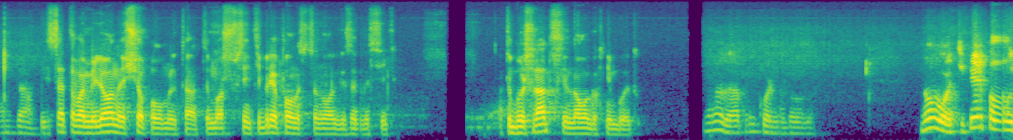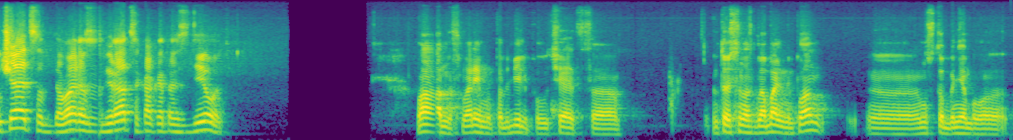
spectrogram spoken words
отдам. И с этого миллиона еще полмульта. Ты можешь в сентябре полностью налоги загасить. Ты будешь рад, если налогов не будет. Ну да, прикольно было бы. Ну вот, теперь получается, давай разбираться, как это сделать. Ладно, смотри, мы подбили, получается... Ну, то есть у нас глобальный план, э, ну, чтобы не было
